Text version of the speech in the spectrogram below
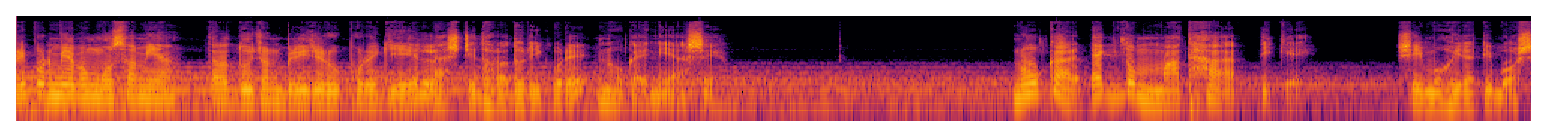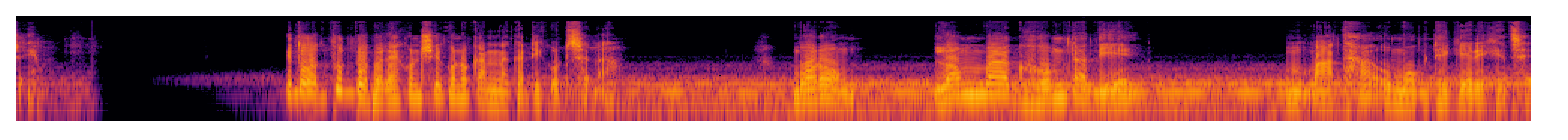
রিপন মিয়া এবং মোসা মিয়া তারা দুজন ব্রিজের উপরে গিয়ে লাশটি ধরাধরি করে নৌকায় নিয়ে আসে। নৌকার একদম মাথার দিকে সেই মহিলাটি বসে। কিন্তু অদ্ভুত ব্যাপার, এখন সে কোনো কান্নাকাটি করছে না। বরং লম্বা ঘোমটা দিয়ে মাথা ও মুখ ঢেকে রেখেছে।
